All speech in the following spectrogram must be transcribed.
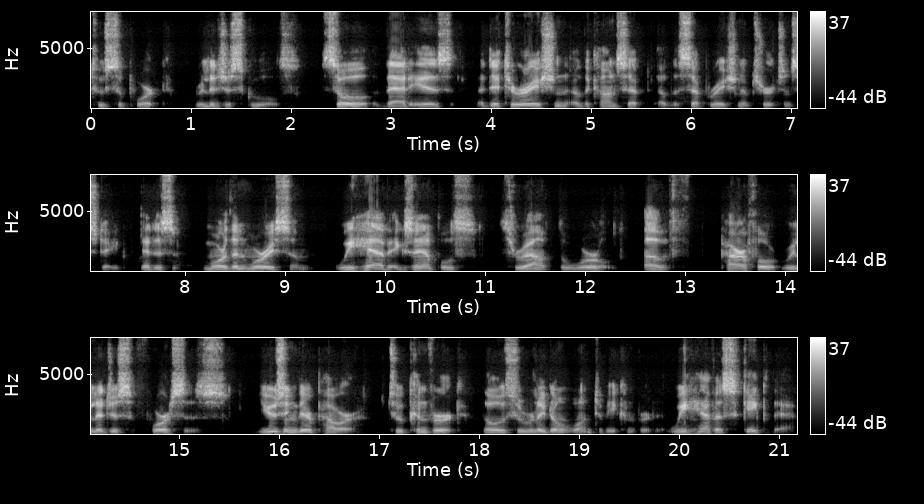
to support religious schools. So that is a deterioration of the concept of the separation of church and state. That is more than worrisome. We have examples throughout the world of powerful religious forces using their power to convert those who really don't want to be converted. We have escaped that.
